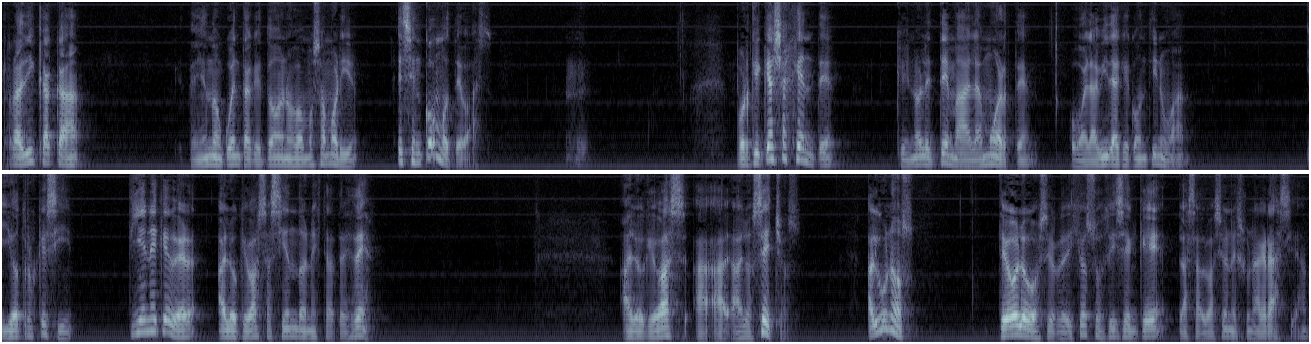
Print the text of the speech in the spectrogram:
radica acá, teniendo en cuenta que todos nos vamos a morir, es en cómo te vas. Porque que haya gente que no le tema a la muerte o a la vida que continúa, y otros que sí, tiene que ver a lo que vas haciendo en esta 3D, a lo que vas a los hechos. Algunos teólogos y religiosos dicen que la salvación es una gracia.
